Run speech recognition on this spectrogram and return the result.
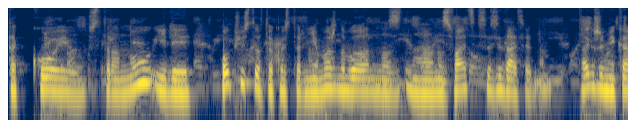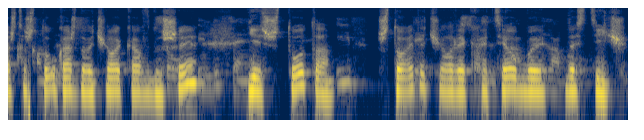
такую страну или общество в такой стране можно было наз- назвать созидательным. Также мне кажется, что у каждого человека в душе есть что-то, что этот человек хотел бы достичь.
